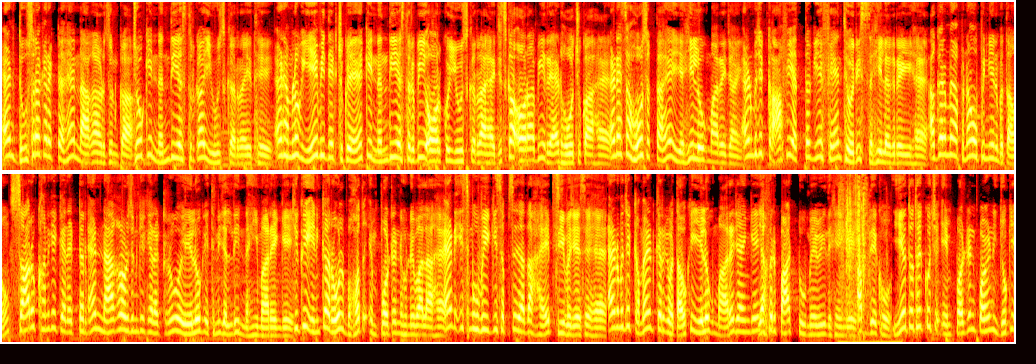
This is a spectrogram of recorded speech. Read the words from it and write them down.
एंड दूसरा कैरेक्टर है नागा अर्जुन का, जो की नंदी अस्त्र का यूज़ कर रहे थे। एंड हम लोग ये भी देख चुके हैं की नंदी अस्त्र भी और को यूज़ कर रहा है, जिसका और भी रेड हो चुका है। एंड ऐसा हो सकता है यही लोग मारे जाए। एंड मुझे काफ़ी हद तक ये फ़ैन थ्योरी सही लग रही है। अगर मैं अपना ओपिनियन बताऊँ, शाहरुख खान के कैरेक्टर एंड नागार्जुन के कैरेक्टर को ये लोग इतनी जल्दी नहीं मारेंगे, क्योंकि इनका रोल बहुत इंपॉर्टेंट होने वाला है। एंड इस मूवी की सबसे ज़्यादा हाइप इसी वजह से है। एंड मुझे कमेंट करके बताओ कि ये लोग मारे जाएँगे या फिर पार्ट टू में भी दिखेंगे। अब देखो, ये तो थे कुछ इंपॉर्टेंट पॉइंट जो की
